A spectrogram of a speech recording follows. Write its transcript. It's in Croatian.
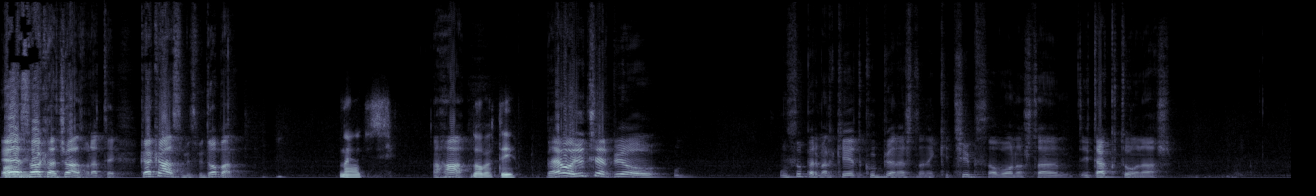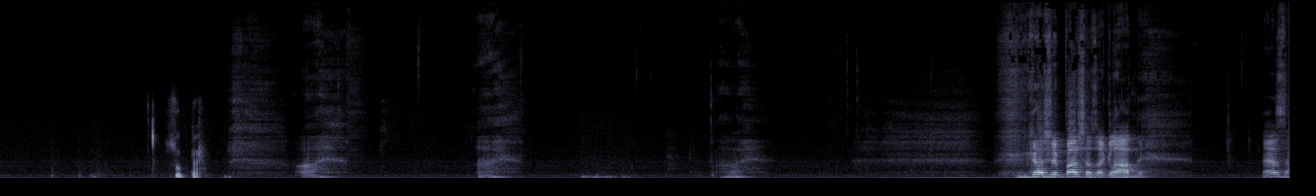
E, svaka čast, brate. Kakav si, mislim, dobar? Ne, si. Aha. Dobar, ti? Pa evo, jučer bio u, supermarket, kupio nešto, neki čips, ovo ono, šta, i tako to, naš. Super. Aj. Aj. Aj. Kaže paša za gladne. Ne znam.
